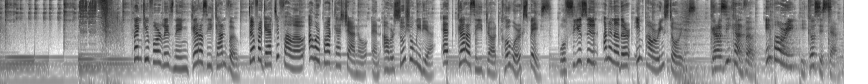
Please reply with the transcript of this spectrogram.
Thank you for listening Garasi Canvo. Don't forget to follow our podcast channel and our social media at garasi.coworkspace. We'll see you soon on another empowering stories. Garasi Canvo, empowering ecosystem.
